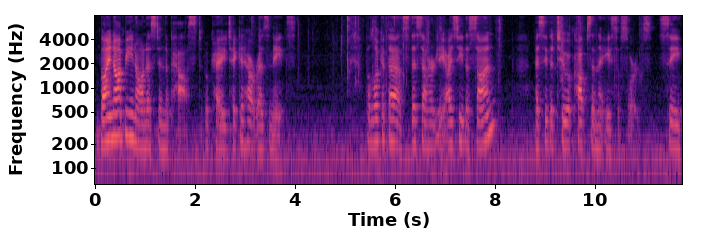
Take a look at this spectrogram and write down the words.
by not being honest in the past. Okay, take it how it resonates. But look at this, this energy. I see the sun, I see the Two of Cups and the Ace of Swords. See,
